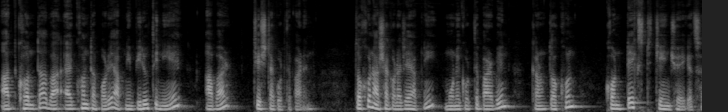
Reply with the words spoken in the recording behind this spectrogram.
আধ ঘণ্টা বা এক ঘণ্টা পরে আপনি বিরতি নিয়ে আবার চেষ্টা করতে পারেন। তখন আশা করা যায় আপনি মনে করতে পারবেন, কারণ তখন কনটেক্সট চেঞ্জ হয়ে গেছে।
